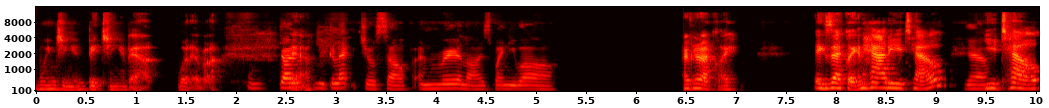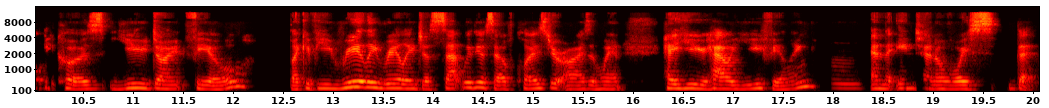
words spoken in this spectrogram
whinging and bitching about whatever. And don't yeah. neglect yourself and realize when you are. Exactly. Exactly. And how do you tell? Yeah. You tell because you don't feel like if you really, really just sat with yourself, closed your eyes, and went, Hey, you, how are you feeling? Mm. And the internal voice that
